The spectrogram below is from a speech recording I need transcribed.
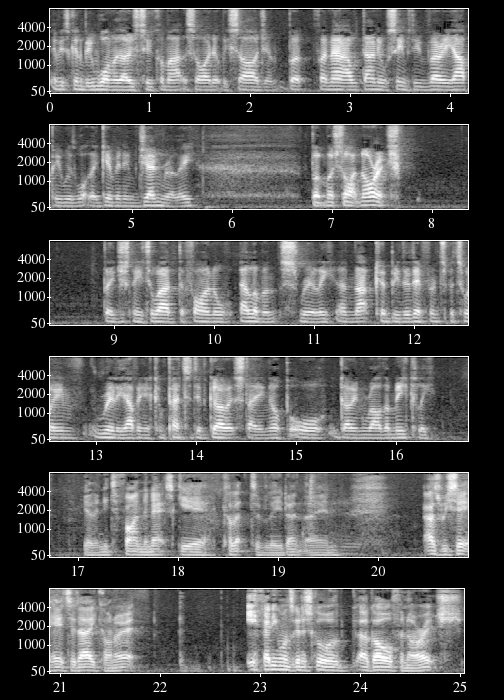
if it's going to be one of those two come out of the side, it'll be Sargent. But for now, Daniel seems to be very happy with what they're giving him generally. But much like Norwich, they just need to add the final elements really, and that could be the difference between really having a competitive go at staying up or going rather meekly. Yeah, they need to find the next gear collectively, don't they? And as we sit here today, Connor, if anyone's going to score a goal for Norwich,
